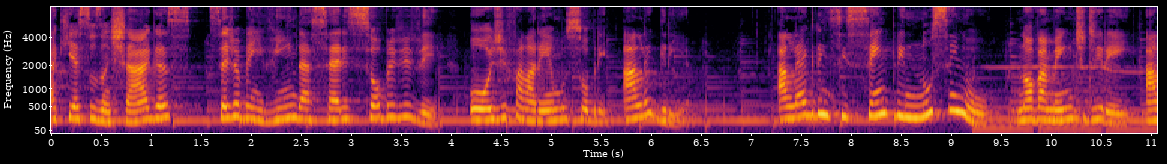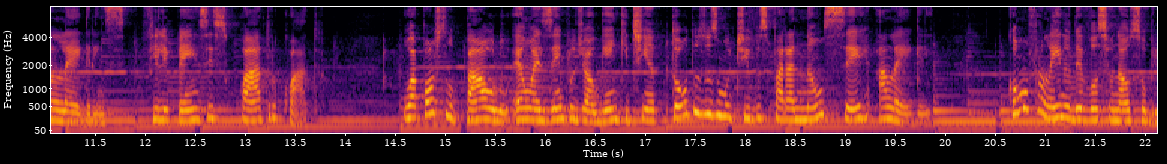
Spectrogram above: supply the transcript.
aqui é Susan Chagas. Seja bem-vinda à série Sobreviver. Hoje falaremos sobre alegria. Alegrem-se sempre no Senhor. Novamente direi: alegrem-se. Filipenses 4:4. O apóstolo Paulo é um exemplo de alguém que tinha todos os motivos para não ser alegre. Como falei no devocional sobre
